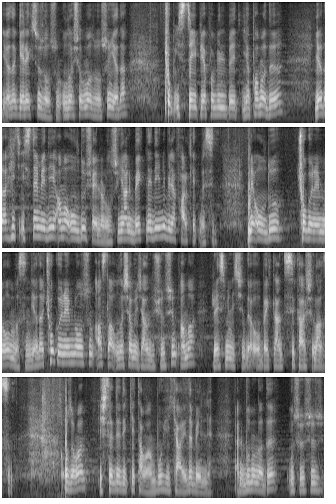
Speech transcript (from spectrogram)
ya da gereksiz olsun, ulaşılmaz olsun ya da çok isteyip yapabilme, yapamadığı ya da hiç istemediği ama olduğu şeyler olsun. Yani beklediğini bile fark etmesin. Ne olduğu çok önemli olmasın ya da çok önemli olsun asla ulaşamayacağını düşünsün ama resmin içinde o beklentisi karşılansın. O zaman işte dedik ki tamam bu hikayede belli. Yani bunun adı usulsüz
